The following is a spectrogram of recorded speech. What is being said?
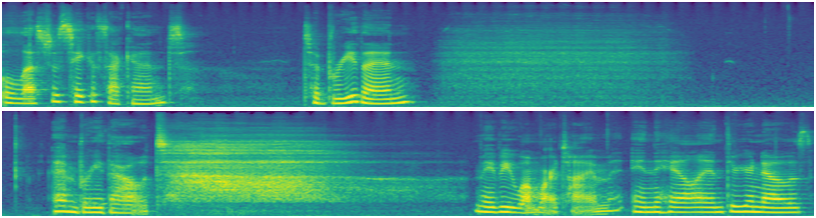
let's just take a second to breathe in and breathe out. Maybe one more time. Inhale in through your nose.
